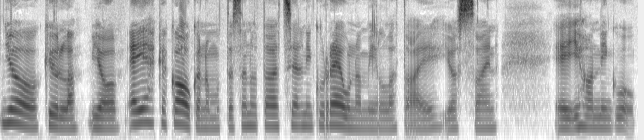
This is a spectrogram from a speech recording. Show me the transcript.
Joo, kyllä. Joo. Ei ehkä kaukana, mutta sanotaan, että siellä niinku reunamilla tai jossain, ei ihan niinku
